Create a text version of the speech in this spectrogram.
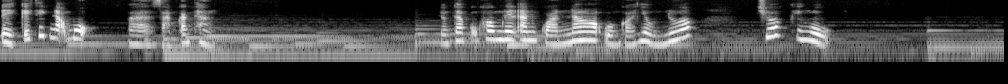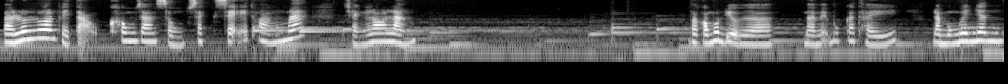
để kích thích não bộ và giảm căng thẳng. Chúng ta cũng không nên ăn quá no, uống quá nhiều nước trước khi ngủ. Và luôn luôn phải tạo không gian sống sạch sẽ, thoáng mát, tránh lo lắng. Và có một điều ờ, mà mẹ Buka thấy là một nguyên nhân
